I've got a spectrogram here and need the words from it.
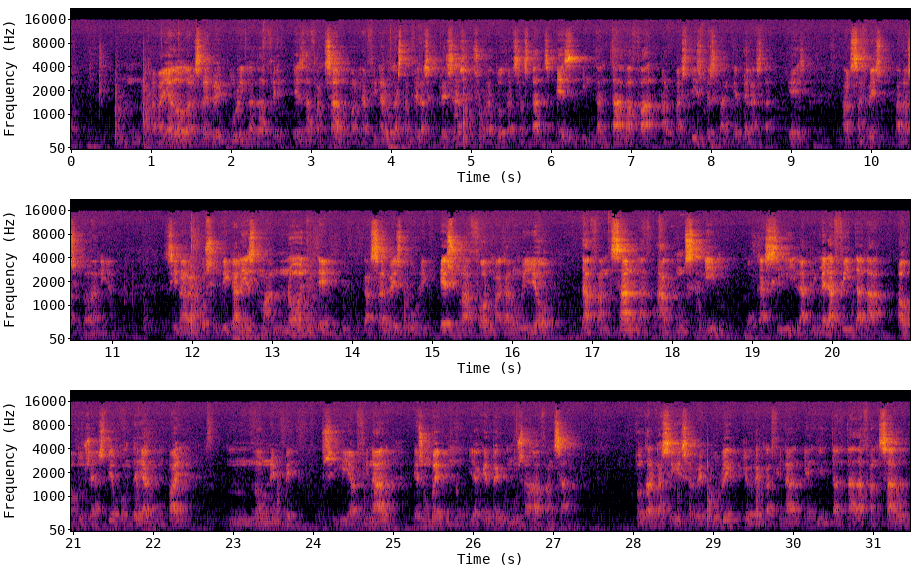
un treballador del servei públic el de fer és defensar-ho, perquè al final el que estan fent les empreses, sobretot els estats, és intentar agafar el pastís més gran que té l'estat, que és els serveis a la ciutadania. Si l'anarcosindicalisme no entén que els serveis públics és una forma que millor defensant-la aconseguim o que sigui la primera fita d'autogestió, com deia el company, no anem bé. O sigui, al final és un bé comú i aquest bé comú s'ha de defensar tot el que sigui servei públic, jo crec que al final hem d'intentar defensar-ho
